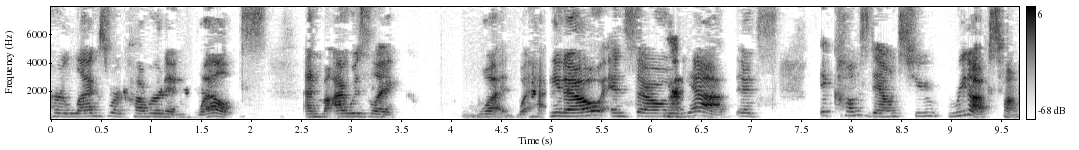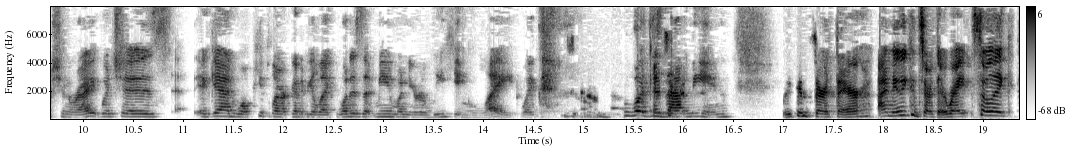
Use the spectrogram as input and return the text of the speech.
her legs were covered in welts, and I was like, "What? What? You know?" And so, yeah, it's it comes down to redox function, right? Which is again, well, people are going to be like, what does it mean when you're leaking light? Like, what does that mean? We can start there. I mean, we can start there, right? So, like,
